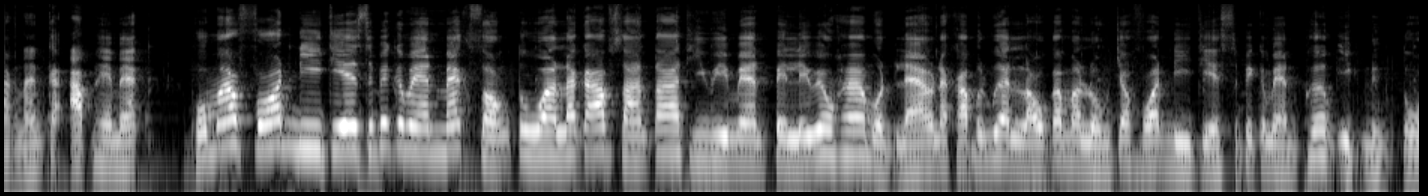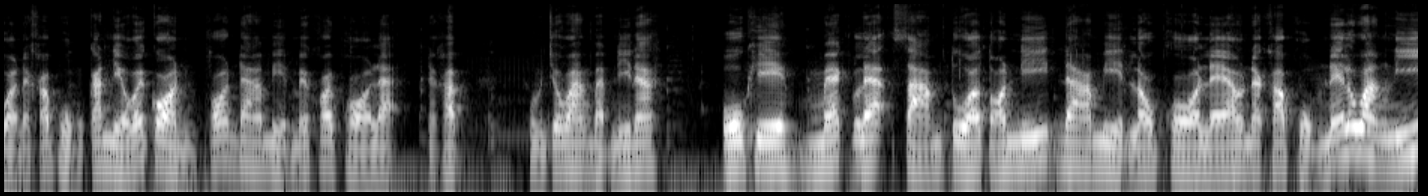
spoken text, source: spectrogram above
ากนั้นก็อัพให้แม็ก ผมอัพฟอร์ดดีเจสเปกแมนแม็กสองตัว แล้วก็อัพซานต้าทีวีแมนเป็นเลเวล5หมดแล้วนะครับเพื่อนๆเราก็มาลงเจ้าฟอร์ดดีเจสเปกแมนเพิ่มอีก 1 ตัวนะครับผมกันเหนียวไว้ก่อนเพราะดาเมจไม่ค่อยพอแล้วนะครับผมจะวางแบบนี้นะ โอเคแม็กและ 3 ตัวตอนนี้ดาเมจเราพอแล้วนะครับผมในระหว่างนี้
